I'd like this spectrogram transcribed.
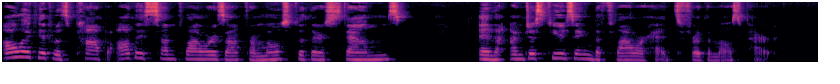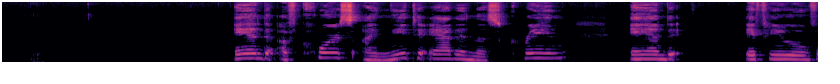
all I did was pop all these sunflowers off from most of their stems. And I'm just using the flower heads for the most part. And of course, I need to add in this green. And if you've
